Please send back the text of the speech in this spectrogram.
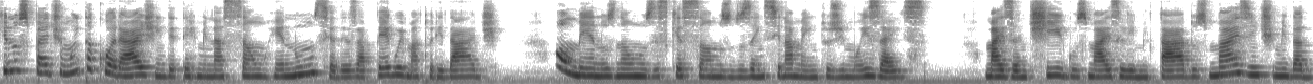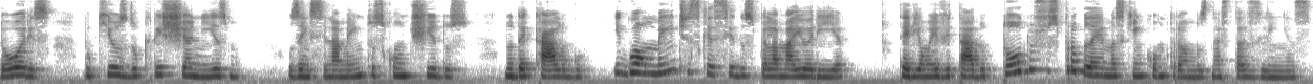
que nos pede muita coragem, determinação, renúncia, desapego e maturidade, ao menos não nos esqueçamos dos ensinamentos de Moisés, mais antigos, mais limitados, mais intimidadores do que os do cristianismo, os ensinamentos contidos no Decálogo, igualmente esquecidos pela maioria teriam evitado todos os problemas que encontramos nestas linhas,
